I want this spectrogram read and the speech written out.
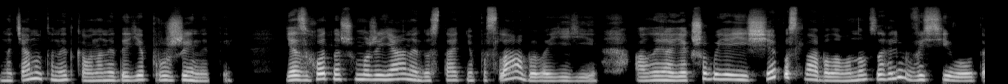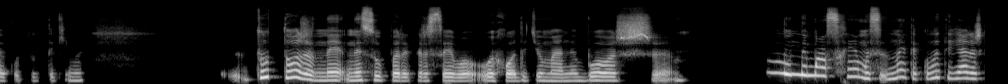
натягнута нитка, вона не дає пружинити. Я згодна, що, може, я недостатньо послабила її, але якщо б я її ще послабила, воно взагалі висіло отак отут такими. Тут теж не, не супер красиво виходить у мене, бо ж е, нема схеми. Знаєте, коли ти в'яжеш,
